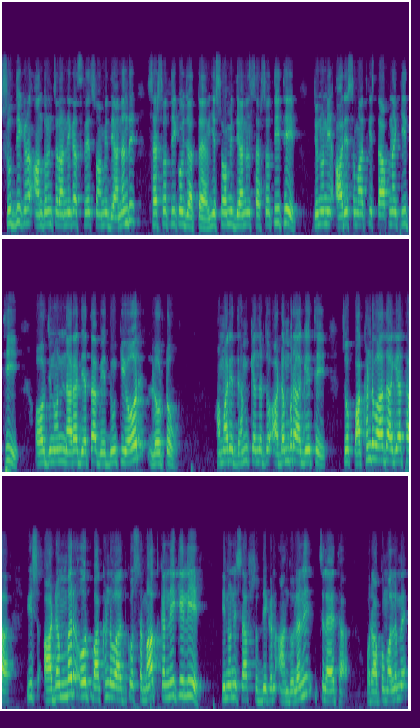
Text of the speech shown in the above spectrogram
शुद्धिकरण आंदोलन चलाने का श्रेय स्वामी दयानंद सरस्वती को जाता है। ये स्वामी दयानंद सरस्वती थे, जिन्होंने आर्य समाज की स्थापना की थी और जिन्होंने नारा दिया था वेदों की ओर लौटो। हमारे धर्म के अंदर जो आडंबर आ गए थे, जो पाखंडवाद आ गया था, इस आडंबर और पाखंडवाद को समाप्त करने के लिए इन्होंने साफ़ शुद्धिकरण आंदोलन चलाया था। और आपको मालूम है,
